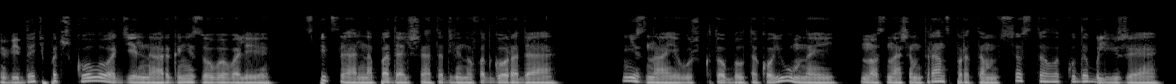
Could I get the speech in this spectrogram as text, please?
Видать, под школу отдельно организовывали, специально подальше отодвинув от города. Не знаю уж, кто был такой умный, но с нашим транспортом все стало куда ближе,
